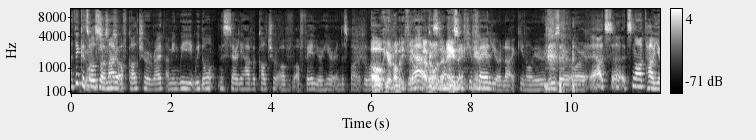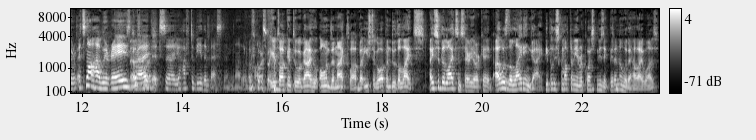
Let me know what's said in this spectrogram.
I think it's also a matter of culture, right? I mean, we, we don't necessarily have a culture of, of failure here in this part of the world. Oh, here nobody fails. Yeah, Everyone's amazing. If you fail, you're like you know you're a loser, or yeah, it's uh, it's not how you're it's not how we're raised, of right? Course. It's uh, you have to be the best, and I don't know. Of course, but you're talking to a guy who owned the nightclub, but used to go up and do the lights. I used to do lights in Stereo Arcade. I was the lighting guy. People used to come up to me and request music. They didn't know who the hell I was.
